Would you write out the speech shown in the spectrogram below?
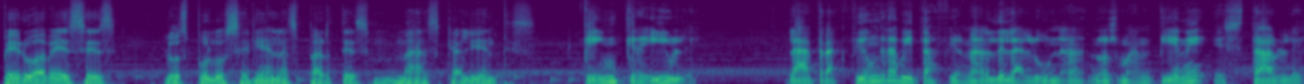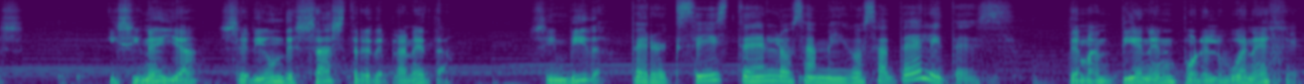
Pero a veces los polos serían las partes más calientes. ¡Qué increíble! La atracción gravitacional de la Luna nos mantiene estables. y sin ella sería un desastre de planeta, sin vida. Pero existen los amigos satélites. Te mantienen por el buen eje.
